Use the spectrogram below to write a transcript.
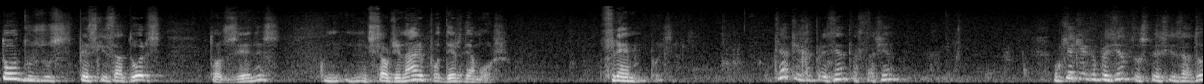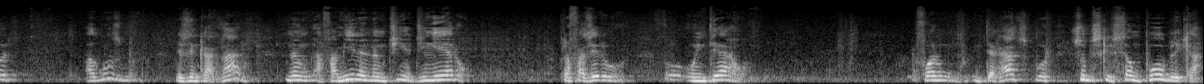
todos os pesquisadores, todos eles, com um extraordinário poder de amor. Fleming, por exemplo. O que é que representa esta gente? O que é que representa os pesquisadores? Alguns desencarnaram, não, a família não tinha dinheiro para fazer o, o, o enterro. Foram enterrados por subscrição pública,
